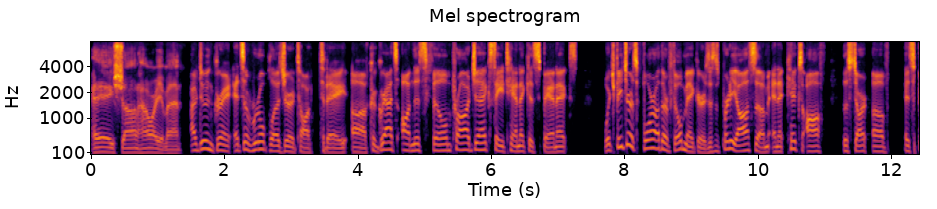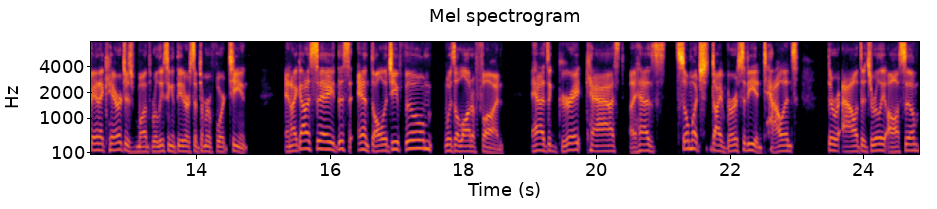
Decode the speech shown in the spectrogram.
Hey, Sean, how are you, man? I'm doing great. It's a real pleasure to talk today. Uh, congrats on this film project, Satanic Hispanics, which features four other filmmakers. This is pretty awesome, and it kicks off the start of Hispanic Heritage Month, releasing in theaters September 14th. And I gotta say, this anthology film was a lot of fun. It has a great cast. It has so much diversity and talent throughout. It's really awesome.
